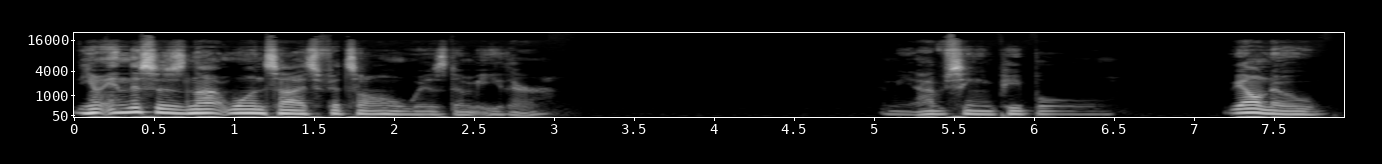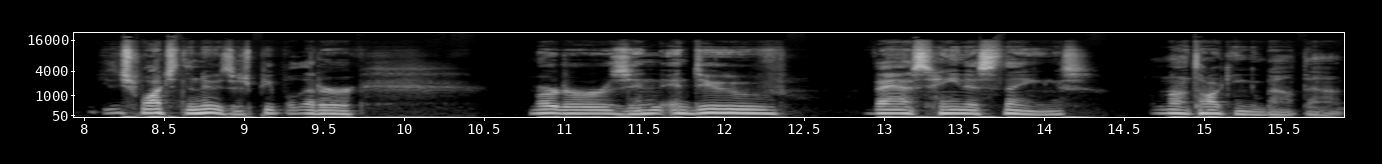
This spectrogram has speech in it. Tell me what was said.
You know, and this is not one size fits all wisdom either. I mean, I've seen people, we all know, you just watch the news. There's people that are murderers and, and do vast, heinous things. I'm not talking about that.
